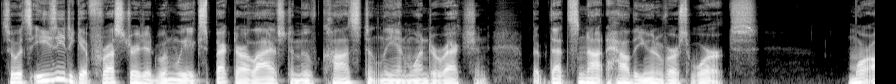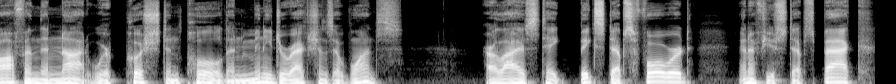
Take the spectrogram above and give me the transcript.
So it's easy to get frustrated when we expect our lives to move constantly in one direction, but that's not how the universe works. More often than not, we're pushed and pulled in many directions at once. Our lives take big steps forward and a few steps back,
